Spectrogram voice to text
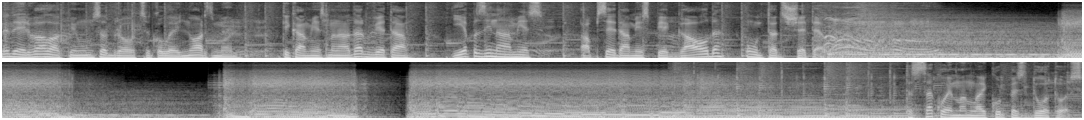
Nedēļu vēlāk pie mums atbrauca kolēģi no ārzemēm. Tikāmies manā darba vietā, iepazināmies, apsēdāmies pie galda un tad tev. Tas sakoja man, lai kurp es dotos.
